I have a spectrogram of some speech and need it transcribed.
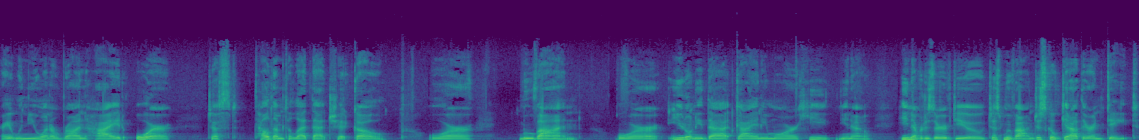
Right? When you want to run, hide, or just tell them to let that shit go, or move on, or you don't need that guy anymore. He, you know, he never deserved you. Just move on. Just go get out there and date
